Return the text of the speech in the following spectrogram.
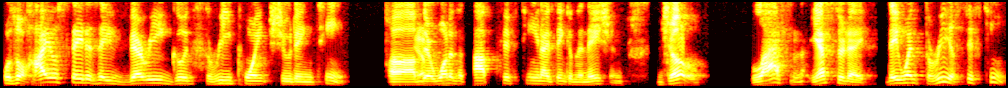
was Ohio State is a very good three point shooting team. Um, Yep. They're one of the top 15, I think, in the nation. Joe, last yesterday, they went three of 15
